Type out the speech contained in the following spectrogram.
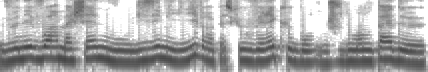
venez voir ma chaîne ou lisez mes livres parce que vous verrez que, bon, je vous demande pas de,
